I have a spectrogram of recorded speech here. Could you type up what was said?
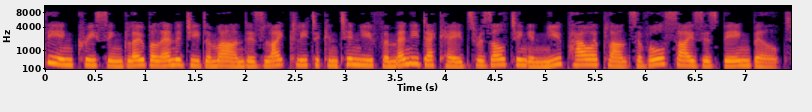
The increasing global energy demand is likely to continue for many decades resulting in new power plants of all sizes being built.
